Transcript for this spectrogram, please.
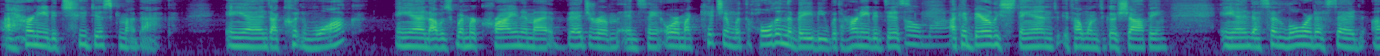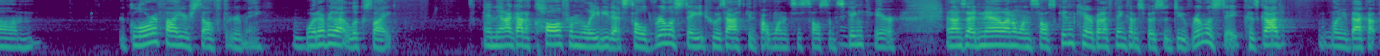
I oh. herniated two discs in my back, and I couldn't walk. And I was remember crying in my bedroom and saying, or in my kitchen with holding the baby with a herniated disc. Oh, my. I could barely stand if I wanted to go shopping. And I said, Lord, I said, um, glorify yourself through me, mm-hmm. whatever that looks like. And then I got a call from a lady that sold real estate who was asking if I wanted to sell some mm-hmm. skincare. And I said, No, I don't want to sell skincare, but I think I'm supposed to do real estate. Because God, let me back up.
